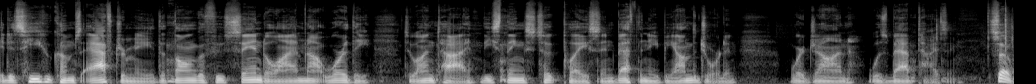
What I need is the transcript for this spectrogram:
It is he who comes after me, the thong of whose sandal I am not worthy to untie. These things took place in Bethany beyond the Jordan, where John was baptizing. So,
